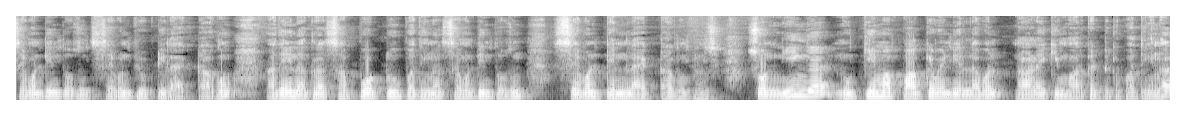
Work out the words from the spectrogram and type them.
செவன்டீன் தௌசண்ட் செவன் ஃபிஃப்டியில் ஆக்ட் ஆகும். அதே நேரத்தில் சப்போர்ட் டூ பார்த்தீங்கன்னா செவன்டீன் தௌசண்ட் செவன் டென்னில் ஆக்ட் ஆகும் ஃப்ரெண்ட்ஸ் ஸோ நீங்கள் முக்கியமாக பார்க்க வேண்டிய லெவல் நாளைக்கு மார்க்கெட்டுக்கு பார்த்தீங்கன்னா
